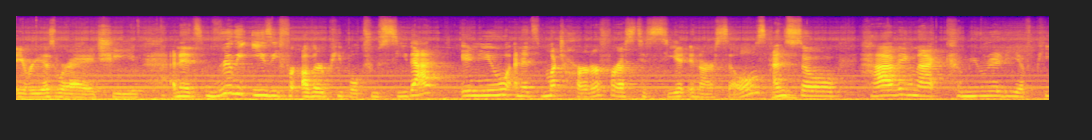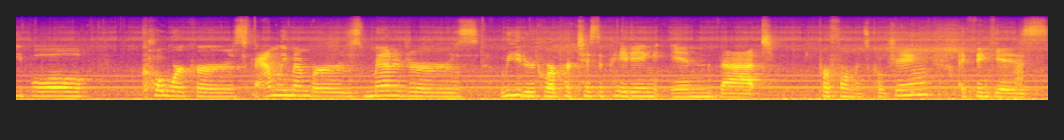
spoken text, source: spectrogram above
areas where I achieve. And it's really easy for other people to see that in you and it's much harder for us to see it in ourselves. And mm-hmm. so having that community of people coworkers, family members, managers, leaders who are participating in that performance coaching, I think is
